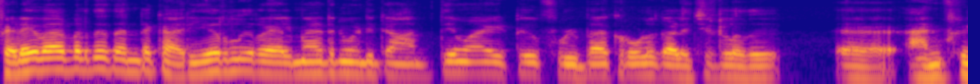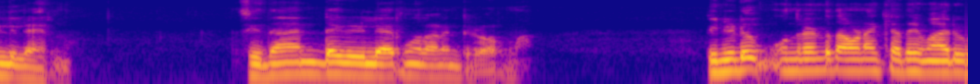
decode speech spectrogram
ഫെഡേ വാൽവർത്തെ തന്റെ കരിയറിൽ റയൽ മാഡിന് വേണ്ടിയിട്ട് ആദ്യമായിട്ട് ഫുൾ ബാക്ക് റോൾ കളിച്ചിട്ടുള്ളത് ആൻഫീൽഡിലായിരുന്നു സിദാന്റെ കീഴിലായിരുന്നു എന്നാണ് എന്റെ ഓർമ്മ. പിന്നീട് ഒന്ന് രണ്ട് തവണയൊക്കെ അദ്ദേഹം ആ ഒരു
